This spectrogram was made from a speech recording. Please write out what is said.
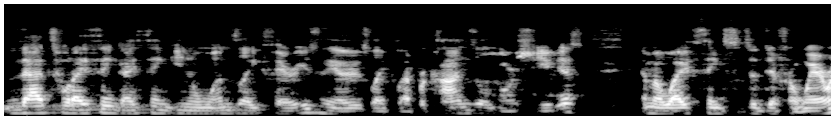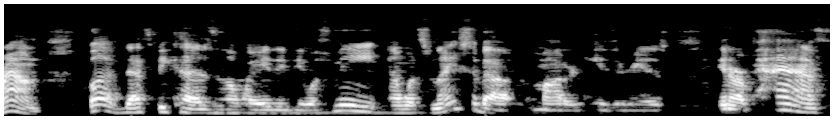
that's what I think. I think you know, one's like fairies, and the other's like leprechauns, a little more mischievous, and my wife thinks it's a different way around. But that's because of the way they deal with me. And what's nice about modern heathenry is, in our path,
